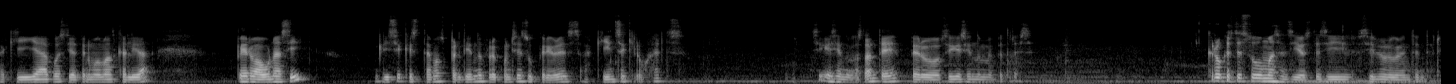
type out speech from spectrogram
Aquí ya pues ya tenemos más calidad, pero aún así dice que estamos perdiendo frecuencias superiores a 15 kHz. Sigue siendo bastante, ¿eh? pero sigue siendo MP3. Creo que este estuvo más sencillo, este sí, sí lo logré entender.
